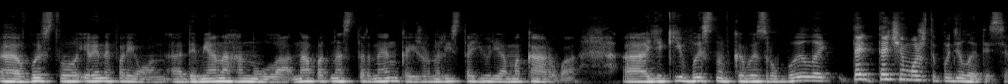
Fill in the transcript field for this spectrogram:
е, вбивство Ірини Фаріон, е, Дем'яна Ганула, напад на Стерненка і журналіста Юрія Макарова. Е, Які висновки ви зробили? Те, те чим можете поділитися?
